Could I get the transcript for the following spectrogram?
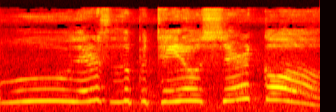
Ooh, there's the potato circle.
